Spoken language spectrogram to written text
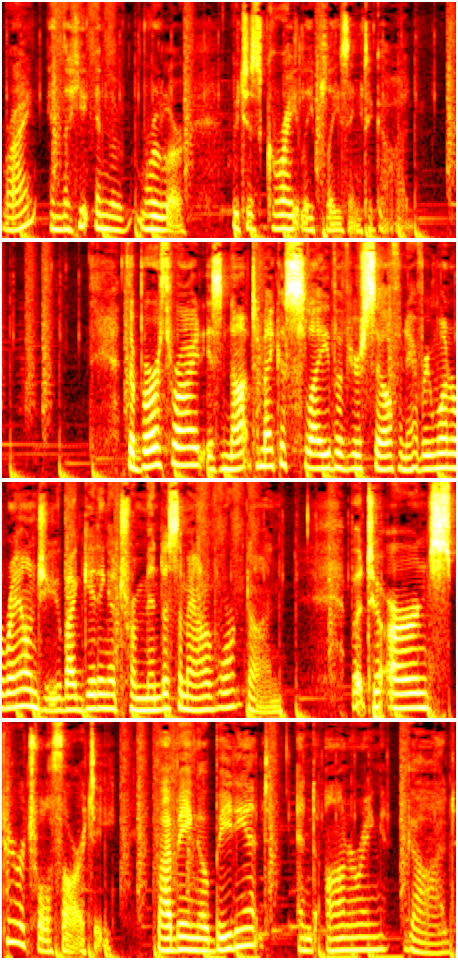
right, in the in the ruler, which is greatly pleasing to God. The birthright is not to make a slave of yourself and everyone around you by getting a tremendous amount of work done, but to earn spiritual authority by being obedient and honoring God.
